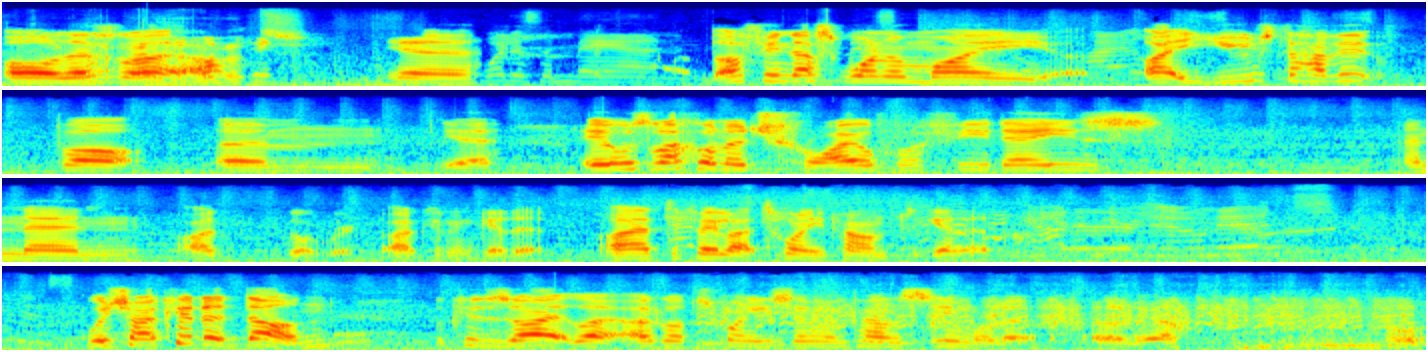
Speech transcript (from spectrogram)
Oh, that's I like. have I it. think, yeah, What is a man? I think that's one of my. I used to have it, but um, yeah, it was like on a trial for a few days, and then I got rid. I couldn't get it. I had to pay like twenty pounds to get it, which I could have done because I like I got twenty seven pounds Steam wallet earlier. Or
